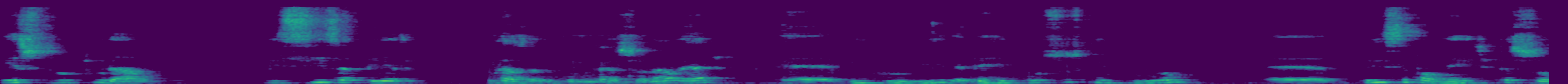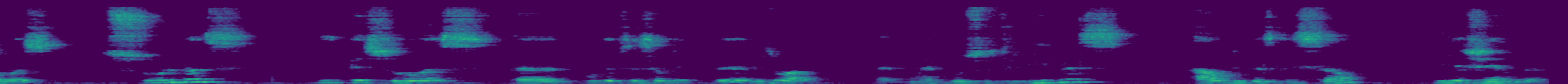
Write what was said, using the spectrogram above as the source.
estrutural. Precisa ter. No caso da comunicacional é, é incluir, é ter recursos que incluam é, principalmente pessoas surdas e pessoas é, com deficiência é, visual, né, com recursos de libras, audiodescrição e legenda.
